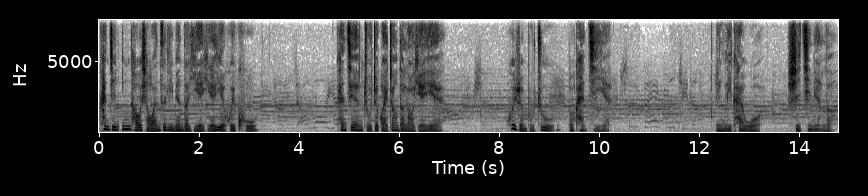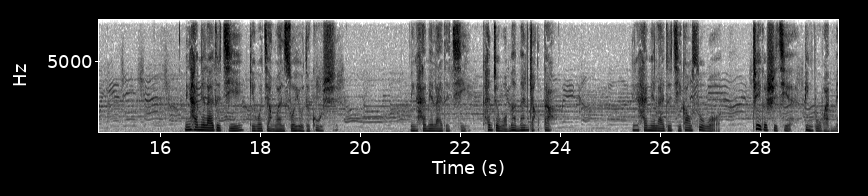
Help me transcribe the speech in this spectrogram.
看见樱桃小丸子里面的爷爷也会哭，看见拄着拐杖的老爷爷，会忍不住多看几眼。您离开我十几年了。您还没来得及给我讲完所有的故事，您还没来得及看着我慢慢长大，您还没来得及告诉我这个世界并不完美，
